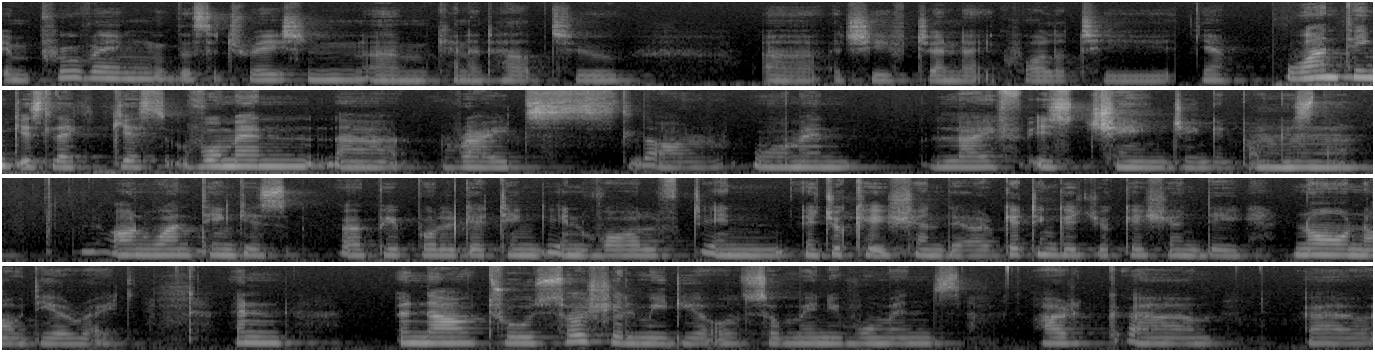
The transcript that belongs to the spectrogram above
improving the situation? Um, can it help to uh, achieve gender equality? Yeah. One thing is like yes, women uh, rights or women life is changing in Pakistan. Mm. On one thing is uh, people getting involved in education. They are getting education. They know now their rights, and, and now through social media also many women's are. Um, uh,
